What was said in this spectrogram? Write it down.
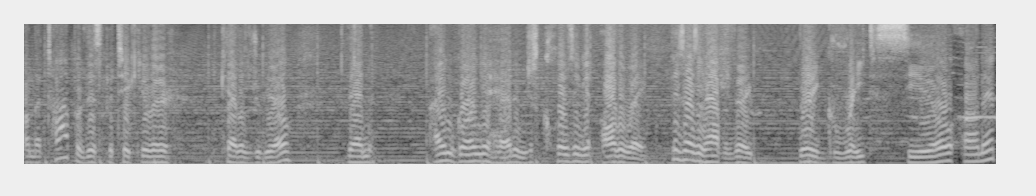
on the top of this particular kettle grill, then I'm going ahead and just closing it all the way. This doesn't have a very, very great seal on it.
